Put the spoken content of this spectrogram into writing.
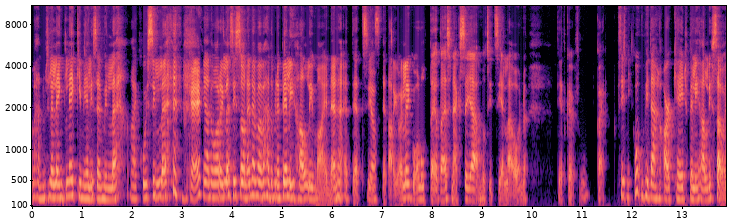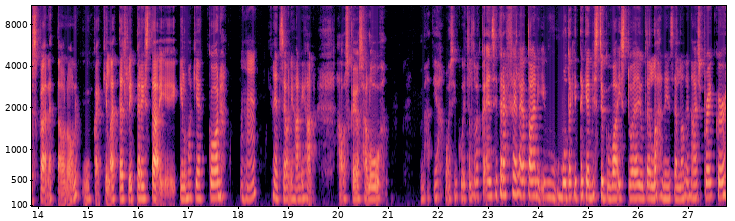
vähän tämmöisille leik- leikkimielisemmille aikuisille. Okay. ja nuorille. Siis se on enemmän vähän tämmöinen pelihallimainen, että et Joo. siis ne tarjoilee niin olutta jotain snackseja, mutta sitten siellä on, tiedätkö, kaik- siis niin kuin mitä arcade-pelihallissa olisikaan, että on, on kaikki laitteet flipperistä ilmakiekkoon. Mm-hmm. Et se on ihan, ihan hauska, jos haluaa, mä en tiedä, voisin kuvitella että vaikka ensitreffeillä jotain muutakin tekemistä kuin vaan istua ja jutella, niin sellainen icebreaker.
